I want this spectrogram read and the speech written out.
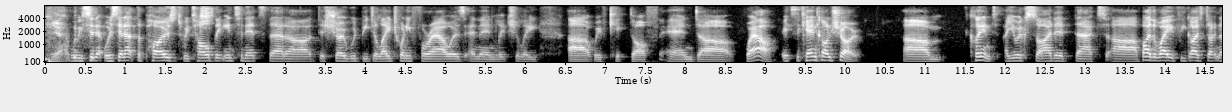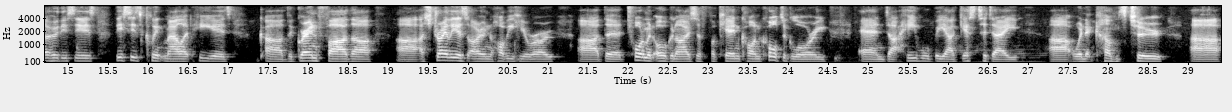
yeah, we sent we sent out the post. We told the internets that uh, the show would be delayed 24 hours, and then literally uh, we've kicked off. And uh, wow, it's the CanCon show. Um, Clint, are you excited that? Uh, by the way, if you guys don't know who this is, this is Clint Mallet. He is uh, the grandfather uh, Australia's own hobby hero, uh, the tournament organizer for CanCon, Call to Glory, and uh, he will be our guest today uh, when it comes to. Uh,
